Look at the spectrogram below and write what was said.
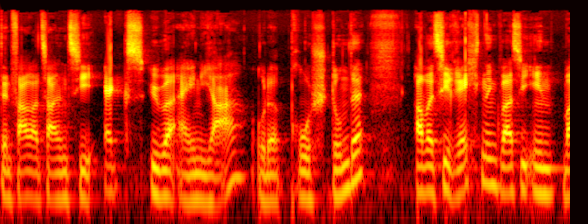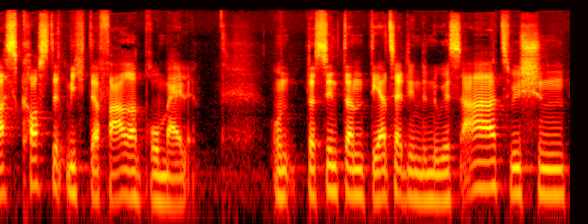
den Fahrer zahlen sie X über ein Jahr oder pro Stunde, aber sie rechnen quasi in, was kostet mich der Fahrer pro Meile. Und das sind dann derzeit in den USA zwischen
